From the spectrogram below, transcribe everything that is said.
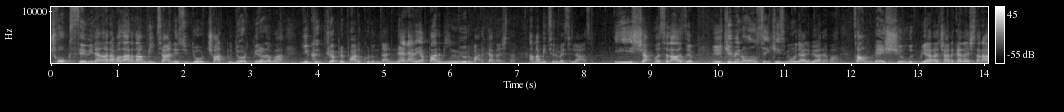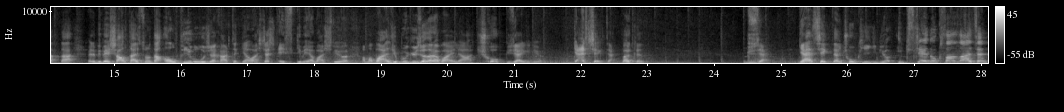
çok sevilen arabalardan bir tanesi. 4x4 bir araba. Yıkık köprü parkurunda neler yapar bilmiyorum arkadaşlar. Ama bitirmesi lazım. İyi iş yapması lazım. 2018 model bir araba. Tam 5 yıllık bir araç arkadaşlar. Hatta öyle bir 5-6 ay sonra da 6 yıl olacak artık. Yavaş yavaş eskimeye başlıyor. Ama Baldi bu güzel arabayla çok güzel gidiyor. Gerçekten bakın. Güzel. Gerçekten çok iyi gidiyor. XC90 zaten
